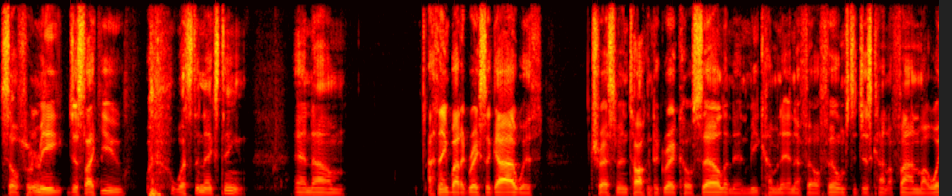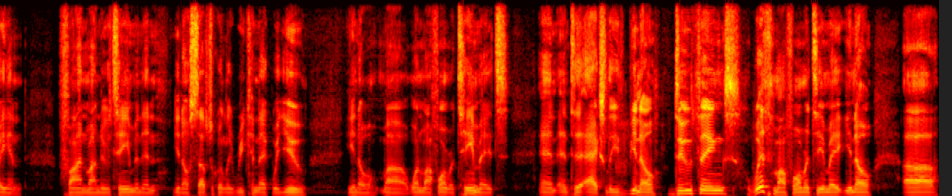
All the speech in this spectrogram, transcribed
So for me, just like you, what's the next team? And um, I think by the grace of God, with Trestman talking to Greg Cosell, and then me coming to NFL Films to just kind of find my way and find my new team, and then you know subsequently reconnect with you, you know, my, one of my former teammates, and and to actually you know do things with my former teammate, you know, uh,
